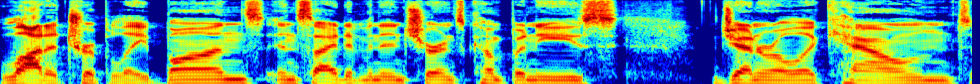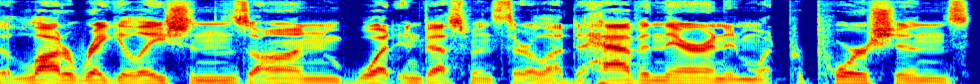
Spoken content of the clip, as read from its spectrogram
A lot of AAA bonds inside of an insurance company's general account, a lot of regulations on what investments they're allowed to have in there and in what proportions.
